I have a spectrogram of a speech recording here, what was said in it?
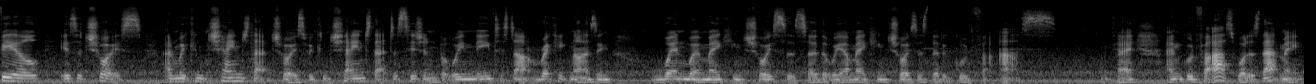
feel is a choice, and we can change that choice, we can change that decision, but we need to start recognizing when we're making choices so that we are making choices that are good for us. Okay? And good for us, what does that mean?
